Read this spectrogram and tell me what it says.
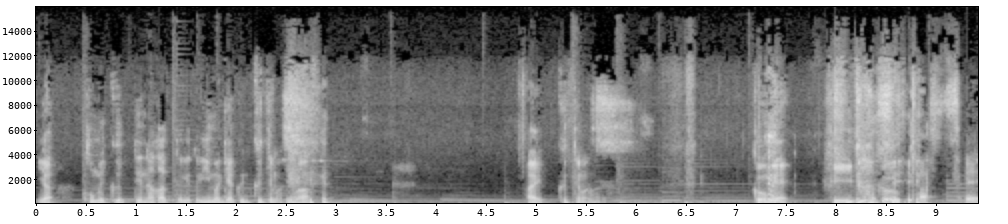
いや、米食ってなかったけど、今逆に食ってます。今？はい、食ってます。米、フィ ービーコ。達成。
